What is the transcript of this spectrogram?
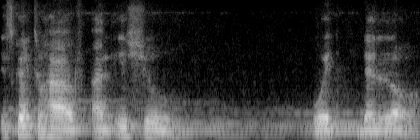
is going to have an issue with the law.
